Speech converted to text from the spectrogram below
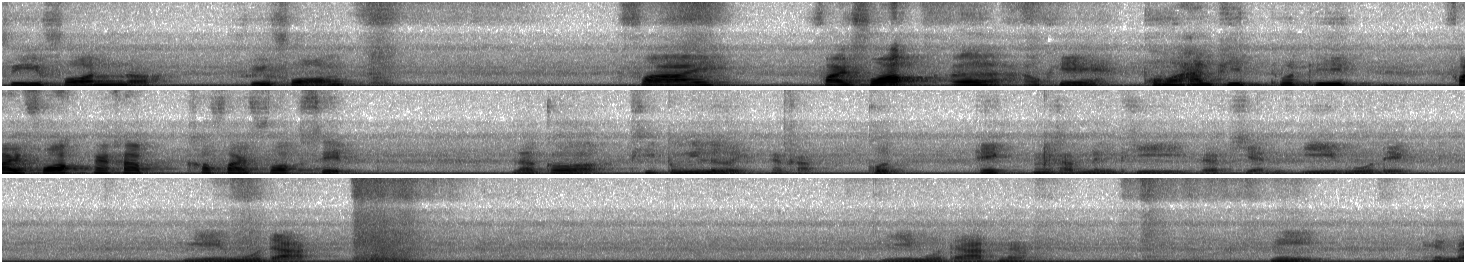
ฟรีฟอนต์เหรอฟรีฟอร์มไฟล์ไฟล์ฟ็อกเออโอเค ผมอ่านผิดโทษทีไฟล์ฟ็อกนะครับ เข้าไฟล์ฟ็อกเสร็จ แล้วก็ที่ตรงนี้เลยนะครับ กด x นะครับหนึ่งทีแล้วเขียน e m o d e c e m o d a c e m o d a c นะ นี่เห็นไหม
